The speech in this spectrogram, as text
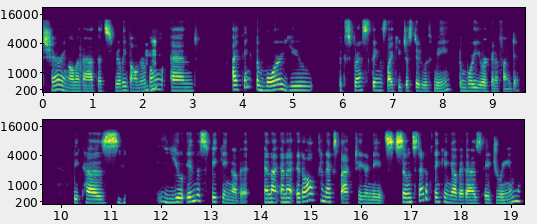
sharing all of that. That's really vulnerable. Mm-hmm. And I think the more you express things like you just did with me, the more you are going to find it because mm-hmm. you in the speaking of it and I, and I, it all connects back to your needs. So instead of thinking of it as a dream,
